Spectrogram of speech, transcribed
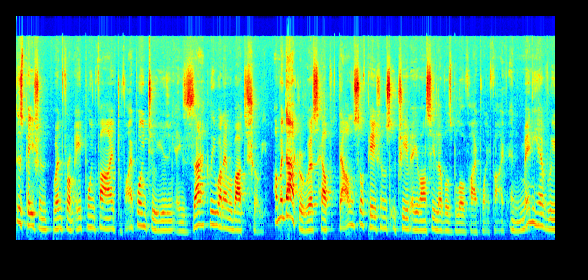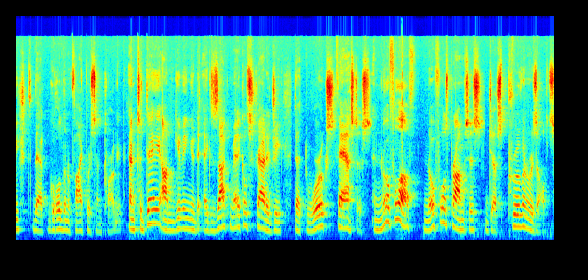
this patient went from 8.5 to 5.2 using exactly what I'm about to show you. I'm a doctor who has helped thousands of patients achieve A1C levels below 5.5 and many have reached that golden 5% target. And today I'm giving you the exact medical strategy that works fastest and no fluff, no false promises, just proven results.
